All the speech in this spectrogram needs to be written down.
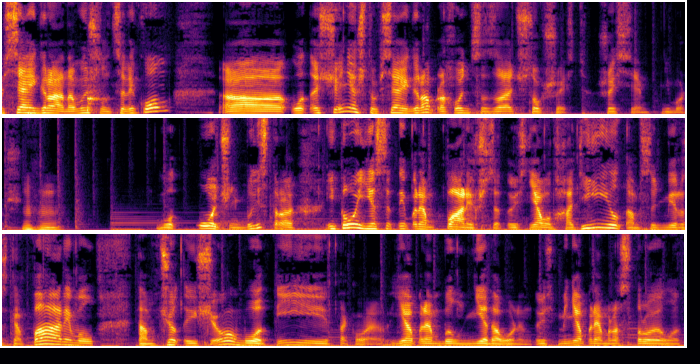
вся игра, она вышла целиком. Э, вот ощущение, что вся игра проходится за часов 6. 6-7, не больше. Mm-hmm. Вот, очень быстро. И то, если ты прям паришься. То есть я вот ходил, там с людьми разговаривал, там что-то еще, вот, и такое. Я прям был недоволен. То есть меня прям расстроило.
